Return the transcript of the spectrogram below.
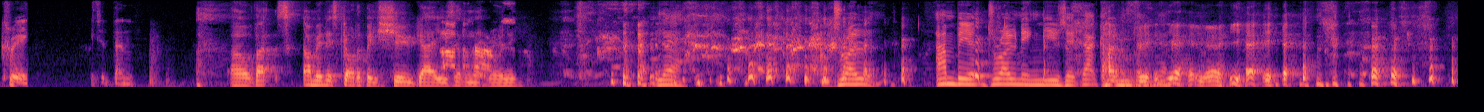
created then? Oh, that's I mean it's got to be shoegaze, hasn't it? Really. Yeah. Drone. ambient droning music, that kind of thing. Yeah. yeah, yeah, yeah, yeah.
